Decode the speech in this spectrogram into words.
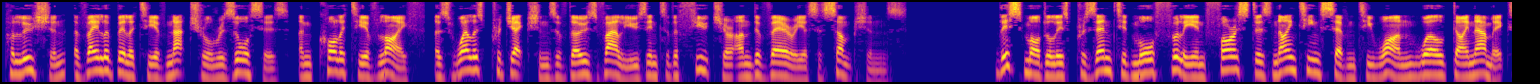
pollution, availability of natural resources, and quality of life, as well as projections of those values into the future under various assumptions. This model is presented more fully in Forrester's 1971 World Dynamics,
